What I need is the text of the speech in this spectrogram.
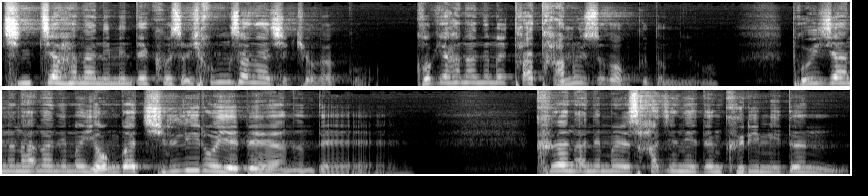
진짜 하나님인데 그것을 형상화 시켜 갖고 거기 하나님을 다 담을 수가 없거든요. 보이지 않는 하나님을 영과 진리로 예배해야 하는데 그 하나님을 사진이든 그림이든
